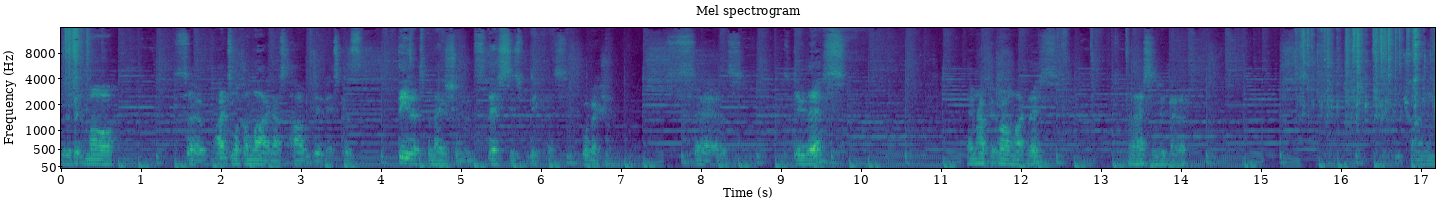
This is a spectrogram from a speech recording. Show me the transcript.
with a bit more. So I had to look online as to how to do this, because these explanations, this is ridiculous, rubbish. Says to do this, then wrap it around like this. Oh, this is a bit better. Okay,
